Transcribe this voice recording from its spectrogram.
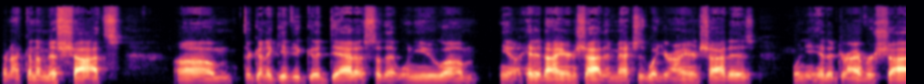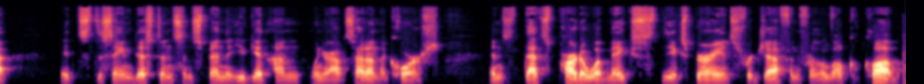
They're not going to miss shots. Um, they're going to give you good data so that when you um, you know hit an iron shot, it matches what your iron shot is. When you hit a driver shot, it's the same distance and spin that you get on when you're outside on the course. And that's part of what makes the experience for Jeff and for the local club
